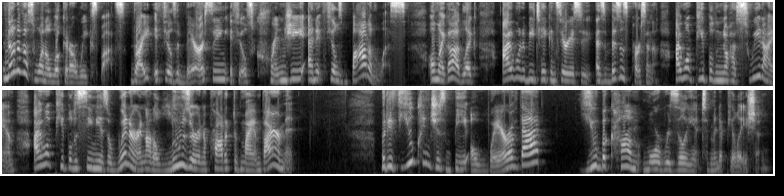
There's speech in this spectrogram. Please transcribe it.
none of us want to look at our weak spots, right? It feels embarrassing, it feels cringy, and it feels bottomless. Oh my God, like I want to be taken seriously as a business person. I want people to know how sweet I am. I want people to see me as a winner and not a loser and a product of my environment. But if you can just be aware of that, you become more resilient to manipulation.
